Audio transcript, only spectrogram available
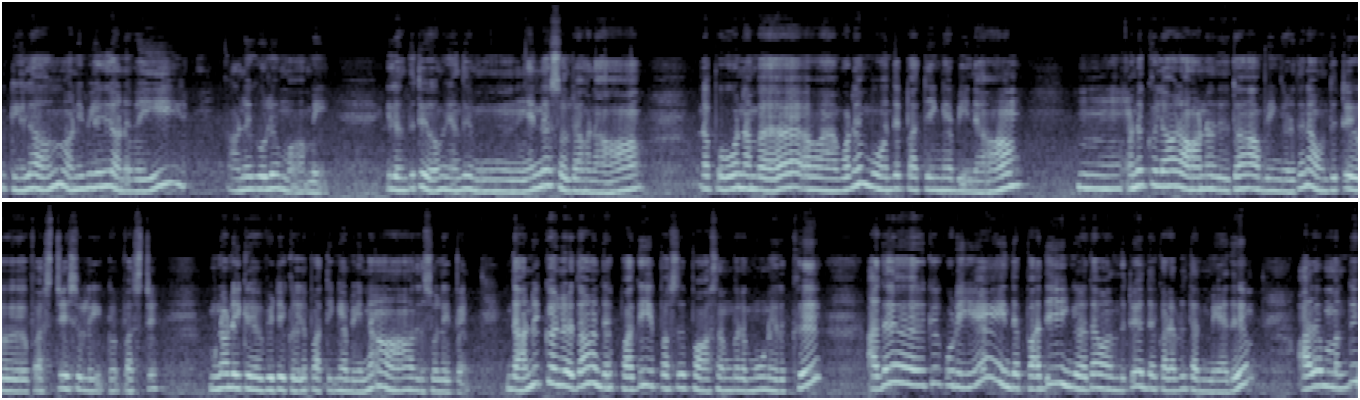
ஓகேங்களா? அணுவில் அணுவை அணுகுலும் மாமி. இதில் வந்துட்டு வந்து என்ன சொல்கிறாங்கன்னா அப்போது நம்ம உடம்பு வந்து பார்த்திங்க அப்படின்னா அணுக்களால் ஆனது தான் அப்படிங்கிறத நான் வந்துட்டு ஃபஸ்ட்டே சொல்லி ஃபஸ்ட்டு முன்னாடி இருக்கிற வீடியோக்களில் பார்த்தீங்க அப்படின்னா அதில் சொல்லியிருப்பேன். இந்த அணுக்களில் தான் இந்த பதி பசு பாசங்கிற மூணு இருக்குது அதில் இருக்கக்கூடிய இந்த பதிங்கிறத வந்துட்டு இந்த கடவுள் தன்மை அது. அதை வந்து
